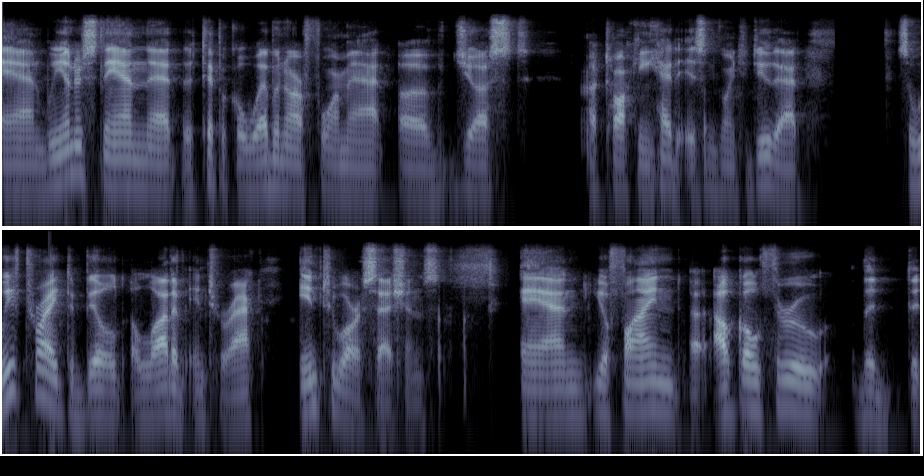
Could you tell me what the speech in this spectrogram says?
And we understand that the typical webinar format of just a talking head isn't going to do that. So we've tried to build a lot of interact into our sessions. And you'll find, uh, I'll go through the, the,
